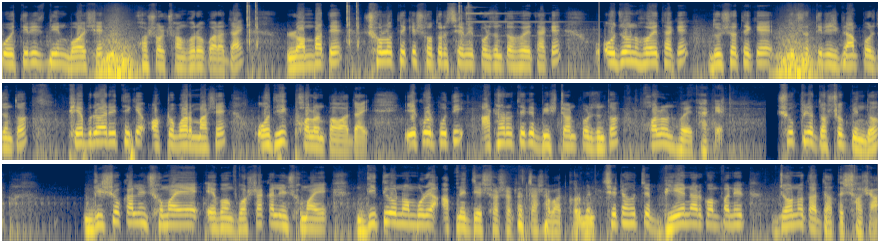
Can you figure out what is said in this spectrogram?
পঁয়ত্রিশ দিন বয়সে ফসল সংগ্রহ করা যায়। লম্বাতে ষোলো থেকে সতেরো সেমি পর্যন্ত হয়ে থাকে। ওজন হয়ে থাকে দুশো থেকে দুশো গ্রাম পর্যন্ত। ফেব্রুয়ারি থেকে অক্টোবর মাসে অধিক ফলন পাওয়া যায়। একর প্রতি আঠারো থেকে বিশ টন পর্যন্ত ফলন হয়ে থাকে। সুপ্রিয় দর্শকবৃন্দ গ্রীষ্মকালীন সময়ে এবং বর্ষাকালীন সময়ে দ্বিতীয় নম্বরে আপনি যে শশাটা চাষাবাদ করবেন, সেটা হচ্ছে ভিএনআর কোম্পানির জনতা জাতের শশা।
